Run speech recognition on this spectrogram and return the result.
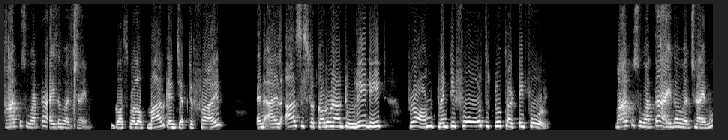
మార్కు సువార్త ఐదవ అధ్యాయం Gospel of Mark and chapter 5. And I'll ask Sister Karuna to read it from 24th to 34. Mark సువార్త ఐదవ అధ్యాయము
